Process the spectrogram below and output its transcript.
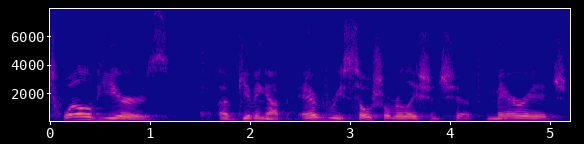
12 years of giving up every social relationship, marriage,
